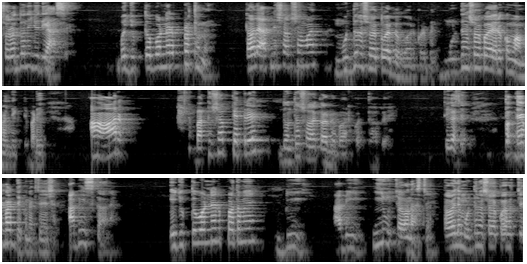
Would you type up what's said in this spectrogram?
স্বরধ্বনি যদি আসে, ওই যুক্তবর্ণের প্রথমে তাহলে আপনি সবসময় মূর্ধন্য সয়কয় ব্যবহার করবেন। মূর্ধন্য সয়কয় এরকম আমরা লিখতে পারি। আর বাকি সব ক্ষেত্রে দন্ত সহায়কয় ব্যবহার করতে হবে। ঠিক আছে? তো এবার দেখুন একটা জিনিস। আবিষ্কার। এই যুক্তবর্ণের প্রথমে বি আবি, ই উচ্চারণ আসছে। তাহলে মূর্ধন্য সহায়ক হচ্ছে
